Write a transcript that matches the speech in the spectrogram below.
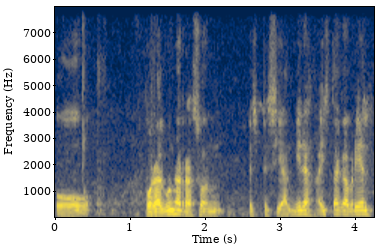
o por alguna razón especial, mira, ahí está Gabriel.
